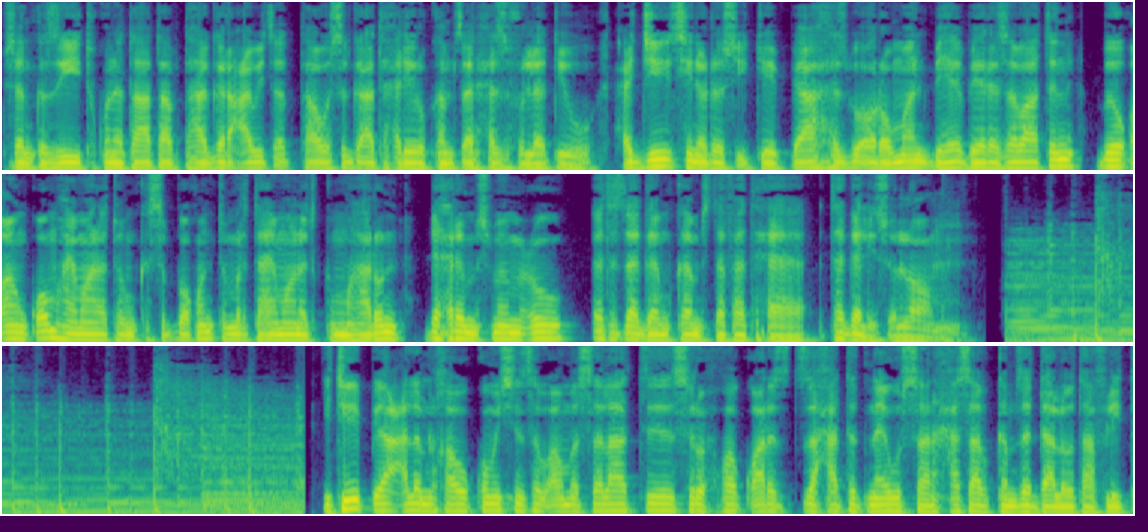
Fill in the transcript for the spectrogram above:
ብሰንኪ እዚ እቲ ኩነታት ኣብታ ሃገር ዓብይ ፀጥታዊ ስግኣት ኣሕዲሩ ከምፀንሐ ዝፍለጥ እዩ። ሕጂ ሲኖዶስ ኢትዮጵያ ህዝቢ ኦሮሞን ብሄር ብሄረሰባትን ብቋንቆኦም ሃይማኖቶም ክስበኹን ትምህርቲ ሃይማኖት ክመሃሩን ድሕሪ ምስምምዑ እቲ ፀገም ከምዝተፈትሐ ተገሊፁ ኣሎ። ኢትዮጵያ ዓለምለኻዊ ኮሚሽን ሰብኣዊ መሰላት ስርሑ ከቋርፅ ዝሓትት ናይ ውሳነ ሓሳብ ከምዘዳለወት ኣፍሊጣ።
